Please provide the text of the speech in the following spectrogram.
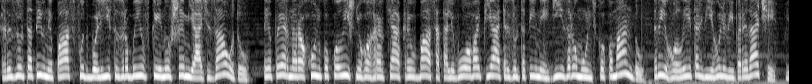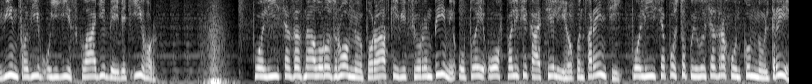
Результативний пас футболіст зробив, вкинувши м'яч з ауту. Тепер на рахунку колишнього гравця Кривбаса та Львова 5 результативних дій за румунську команду, 3 голи та 2 гольові передачі. Він провів у її складі 9 ігор. Полісся зазнало розгромної поразки від Фіорентини у плей-офф кваліфікації Ліги конференцій. Полісся поступилося з рахунком 0-3.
